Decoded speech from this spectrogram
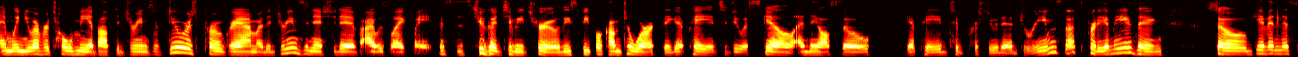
and when you ever told me about the Dreams of Doers program or the Dreams Initiative, I was like, wait, this is too good to be true. These people come to work, they get paid to do a skill, and they also get paid to pursue their dreams. That's pretty amazing. So, given this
